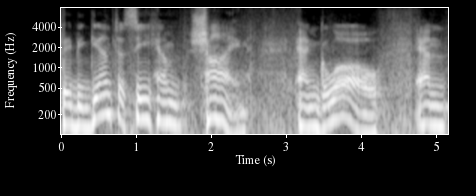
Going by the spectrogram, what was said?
They begin to see him shine and glow and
